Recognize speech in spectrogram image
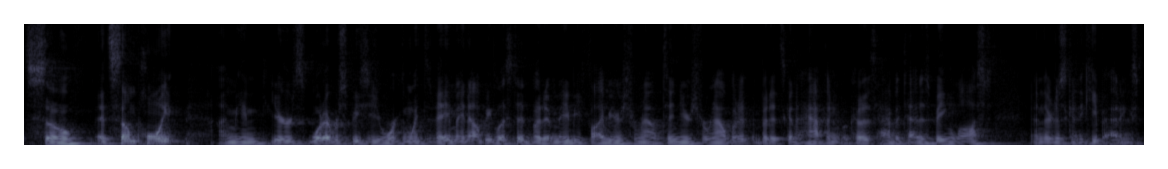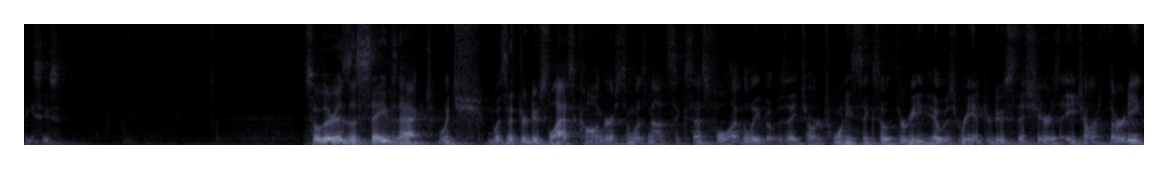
So at some point, I mean, your whatever species you're working with today may not be listed, but it may be five years from now, 10 years from now, but, it, but it's going to happen because habitat is being lost and they're just going to keep adding species. So there is a SAVES Act, which was introduced last Congress and was not successful. I believe it was H.R. 2603. It was reintroduced this year as H.R. 30,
